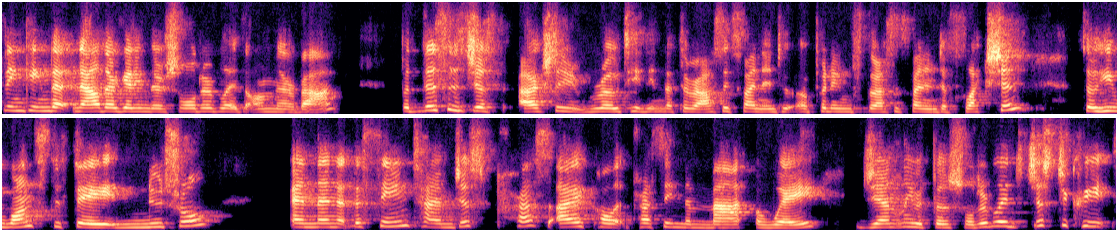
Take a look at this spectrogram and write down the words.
thinking that now they're getting their shoulder blades on their back. But this is just actually rotating the thoracic spine into or putting thoracic spine into flexion. So he wants to stay neutral. And then at the same time, just press, I call it pressing the mat away gently with those shoulder blades, just to create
